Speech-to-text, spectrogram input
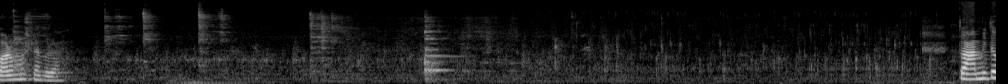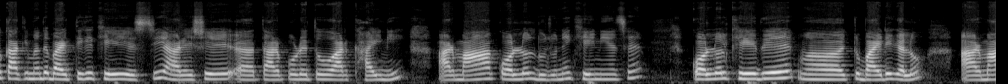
গরম মশলা গুঁড়া। তো আমি তো কাকিমাদের বাড়ির থেকে খেয়ে এসেছি, আর এসে তারপরে তো আর খাইনি। আর মা কল্লোল দুজনেই খেয়ে নিয়েছে। কল্লোল খেয়ে দিয়ে একটু বাইরে গেল। আর মা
